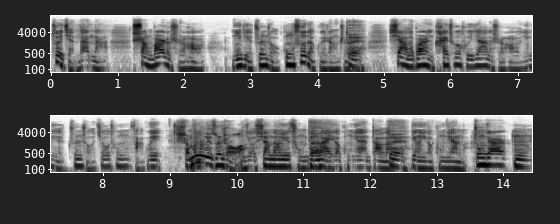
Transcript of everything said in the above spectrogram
最简单的，上班的时候你得遵守公司的规章制度；对下了班你开车回家的时候，你得遵守交通法规。什么都得遵守啊你。就相当于从另外一个空间到了另一个空间了。中间嗯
